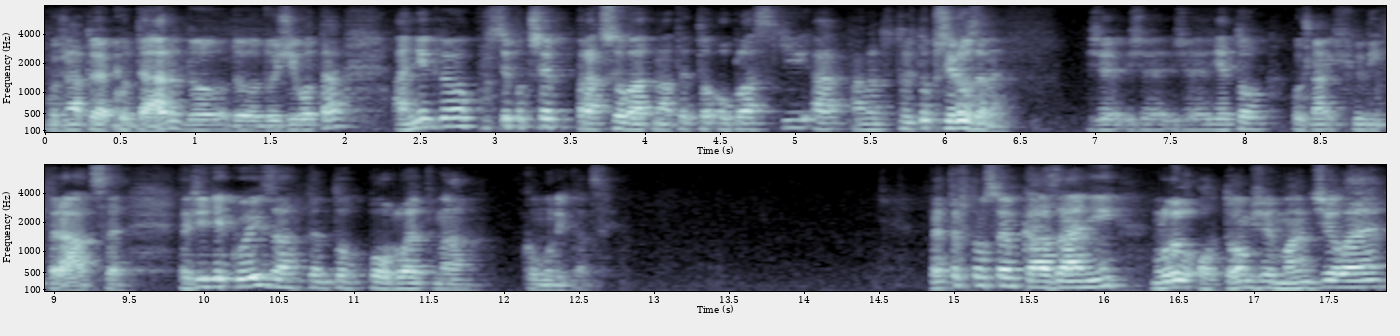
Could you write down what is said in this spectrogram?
možná to jako dar do, do, do života, a někdo prostě potřebuje pracovat na této oblasti a, a na to, to je to přirozené. Že, že, že je to možná i chvíli práce. Takže děkuji za tento pohled na komunikaci. Petr v tom svém kázání mluvil o tom, že manželé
